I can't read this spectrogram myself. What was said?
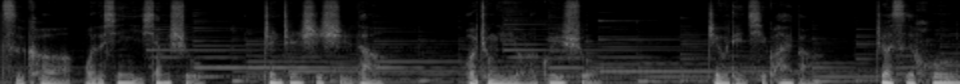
此刻我的心已相属，真真实实的，我终于有了归属。这有点奇怪吧？这似乎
